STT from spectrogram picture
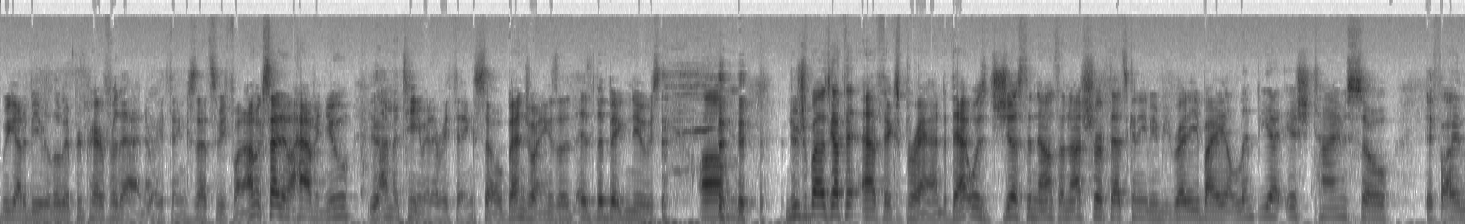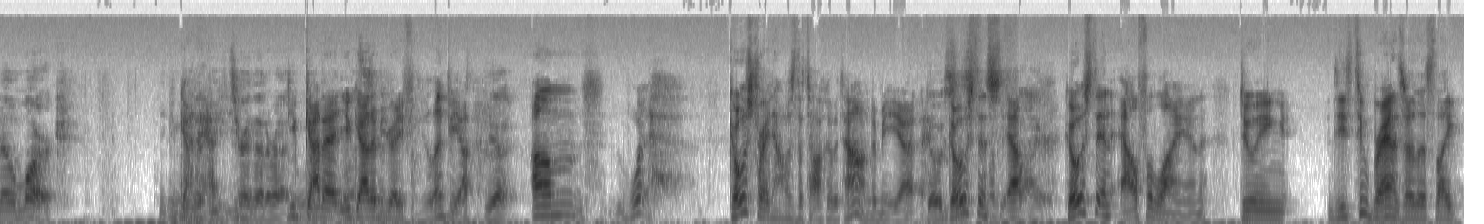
We got to be a little bit prepared for that and Yeah. everything, because that's gonna be fun. I'm excited about having you Yeah. on the team and everything. So Ben joining is, is the big news. Um, NutraBio's got the Ethics brand that was just announced. I'm not sure if that's going to even be ready by Olympia-ish time. So If I know Mark, you, can, gotta can turn that around. you gotta you gotta be ready for the Olympia. Yeah. Um, what? Ghost right now is the talk of the town to me. Uh, Ghost and Al- Ghost and Alpha Lion doing these two brands are this like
